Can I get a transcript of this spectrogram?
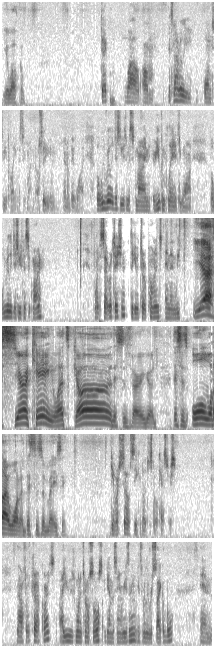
You're welcome. deck, while um, it's not really going to be playing Mystic Mine. I'll show you in, in a bit why. But we really just use Mystic Mine, or you can play it if you want. But we really just use Mystic Mine for the set rotation to give it to our opponents, and then we Yes, you're a king. Let's go. This is very good. This is all what I wanted. This is amazing. give ourselves Secret Village spellcasters. Now for the trap cards, I use one Eternal Souls. Again, the same reasoning. It's really recyclable, and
